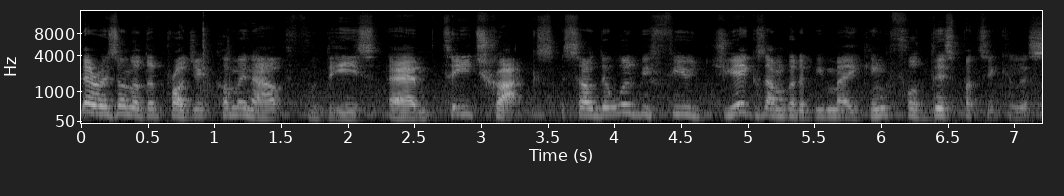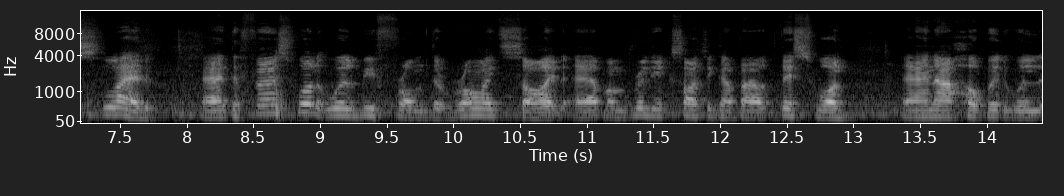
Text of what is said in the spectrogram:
there is another project coming out for these um, T-tracks. So there will be few jigs I'm going to be making for this particular sled. Uh, the first one will be from the right side. Um, I'm really excited about this one and I hope it will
